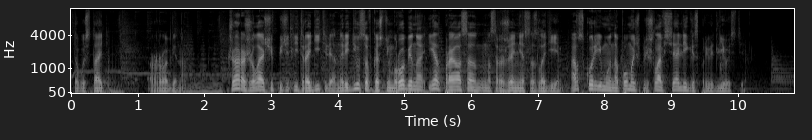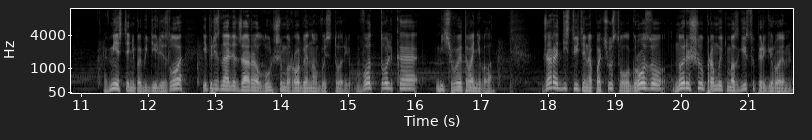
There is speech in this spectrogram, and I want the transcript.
чтобы стать Робином. Джара, желающий впечатлить родителя, нарядился в костюм Робина и отправился на сражение со злодеем, а вскоре ему на помощь пришла вся Лига Справедливости. Вместе они победили зло и признали Джара лучшим Робином в истории. Вот только ничего этого не было. Джара действительно почувствовал угрозу, но решил промыть мозги супергероям,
